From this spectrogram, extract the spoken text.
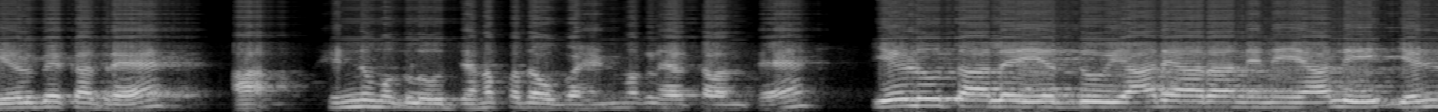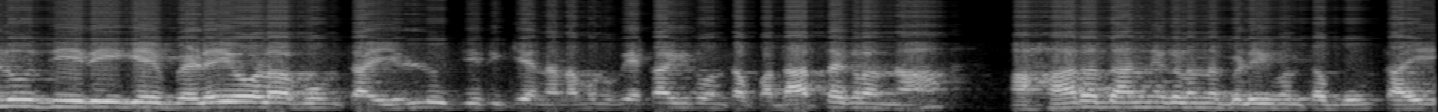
ಹೇಳ್ಬೇಕಾದ್ರೆ ಆ ಹೆಣ್ಣು ಮಗಳು ಜನಪದ ಒಬ್ಬ ಹೆಣ್ಮಗಳು ಹೇಳ್ತಾಳಂತೆ, ಏಳು ತಾಲೆ ಎದ್ದು ಯಾರ್ಯಾರ ನೆನೆಯಾಲಿ, ಎಳ್ಳು ಜೀರಿಗೆ ಬೆಳೆಯೋಳ ಭೂಮ್ತ ಎಳ್ಳು ಜೀರಿಗೆನ ನಮಗ್ ಬೇಕಾಗಿರುವಂತ ಪದಾರ್ಥಗಳನ್ನ ಆಹಾರ ಧಾನ್ಯಗಳನ್ನ ಬೆಳೆಯುವಂತ ಭೂಮ್ತಾಯಿ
